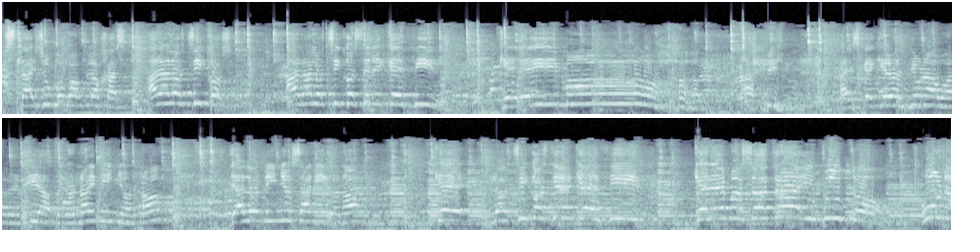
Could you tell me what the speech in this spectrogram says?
Estáis un poco flojas. Ahora los chicos. Ahora los chicos tenéis que decir. Queremos. Ay, es que quiero decir una guarrería, pero no hay niños, ¿no? Ya los niños han ido, ¿no? Que los chicos tienen que decir. Queremos otra y punto. Una,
